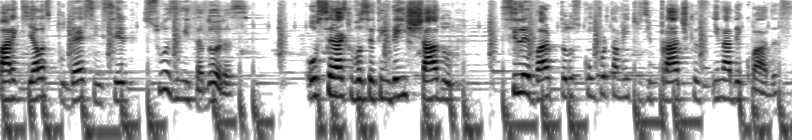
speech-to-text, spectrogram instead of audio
para que elas pudessem ser suas imitadoras? Ou será que você tem deixado se levar pelos comportamentos e práticas inadequadas?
